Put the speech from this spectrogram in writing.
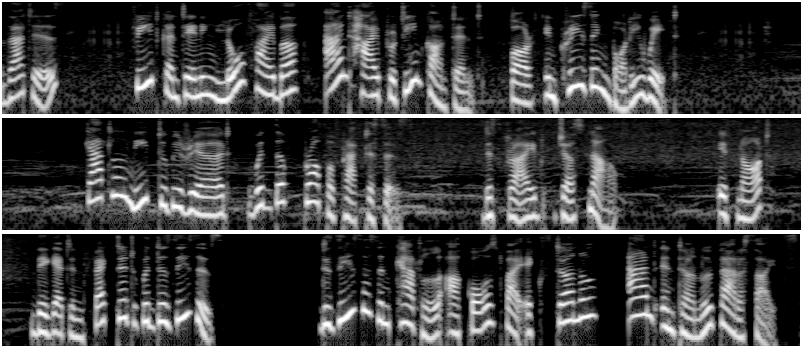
that is, feed containing low fiber and high protein content for increasing body weight. Cattle need to be reared with the proper practices described just now. If not, they get infected with diseases. Diseases in cattle are caused by external and internal parasites.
